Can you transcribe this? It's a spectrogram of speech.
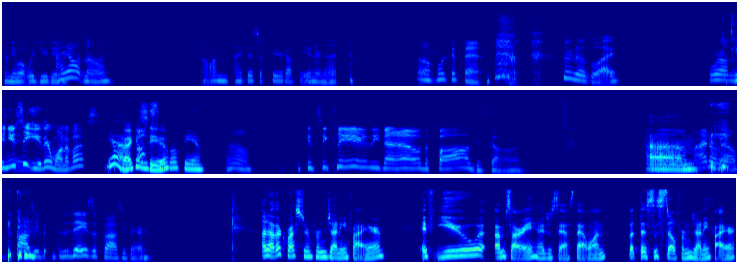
Tiffany, what would you do? I don't know. Oh, I'm I disappeared off the internet. Oh, look at that. Who knows why? We're on. The Can you see either one of us? Yeah, I can see you. both of you. Oh, We can see clearly now. The fog is gone. um, Um, I don't know. Fozzie, the days of Fozzie Bear. Another question from Jenny Fire. If you, I'm sorry, I just asked that one, but this is still from Jenny Fire.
